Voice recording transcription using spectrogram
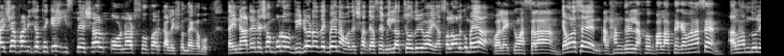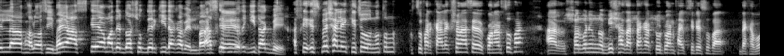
আয়েশা ফার্নিচার থেকে স্পেশাল কর্নার সোফার কালেকশন দেখাবো। তাই না টেনে সম্পূর্ণ ভিডিওটা দেখবেন। আমাদের সাথে আছে মিল্লাত চৌধুরী ভাই। আসসালামু আলাইকুম ভাইয়া। ওয়ালাইকুম আসসালাম। কেমন আছেন? আলহামদুলিল্লাহ খুব ভালো। আপনি কেমন আছেন? আলহামদুলিল্লাহ ভালো আছি। ভাইয়া আজকে আমাদের দর্শকদের কি দেখাবেন? বা আজকে ভিডিওতে কি থাকবে? আজকে স্পেশালি কিছু নতুন সোফার কালেকশন আছে কনার সোফা আর সর্বনিম্ন বিশ হাজার টাকার টু ওয়ান ফাইভ সিটের সোফা দেখাবো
